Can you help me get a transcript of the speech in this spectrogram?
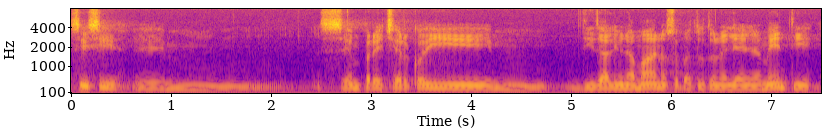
Sì, sì, ehm, sempre cerco di, di, dargli una mano, soprattutto negli allenamenti,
